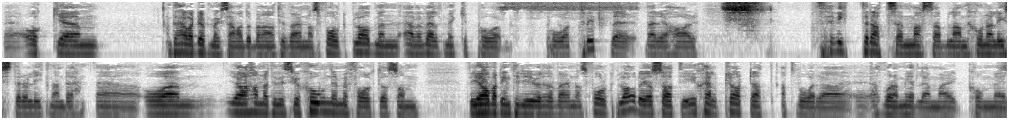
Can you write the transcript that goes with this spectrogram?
Eh, och ehm, det här har varit uppmärksammat bland annat i Värmlands Folkblad men även väldigt mycket på, på Twitter där det har twittrats en massa bland journalister och liknande. Eh, och ehm, jag har hamnat i diskussioner med folk då som för jag har varit intervjuad av Värmlands Folkblad och jag sa att det är självklart att, att, våra, att våra medlemmar kommer,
